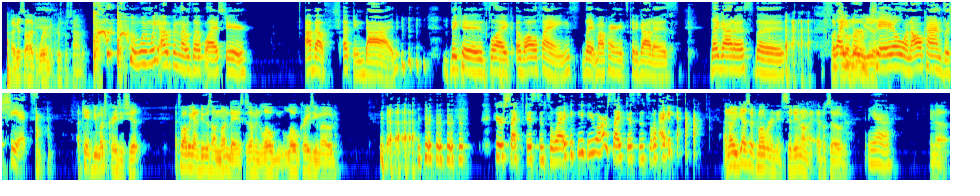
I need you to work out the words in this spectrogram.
I guess I'll have to wear them at Christmas time. when we opened those up last year, I about fucking died. because, like, of all things that my parents could have got us, They got us the Don't flavored gel and all kinds of shit. I can't do much crazy shit. That's why we got to do this on Mondays because I'm in low low crazy mode. You're safe distance away. you are safe distance away. I know you guys gotta come over and sit in on an episode yeah. and uh,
